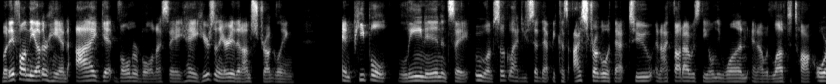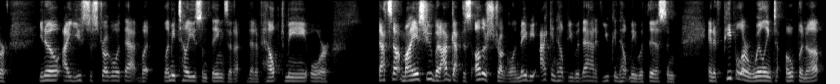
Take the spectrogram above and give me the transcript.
But if, on the other hand, I get vulnerable and I say, hey, here's an area that I'm struggling, and people lean in and say, Ooh, I'm so glad you said that because I struggle with that too. And I thought I was the only one, and I would love to talk. Or, you know, I used to struggle with that, but let me tell you some things that, that have helped me. Or, that's not my issue but i've got this other struggle and maybe i can help you with that if you can help me with this. And and if people are willing to open up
